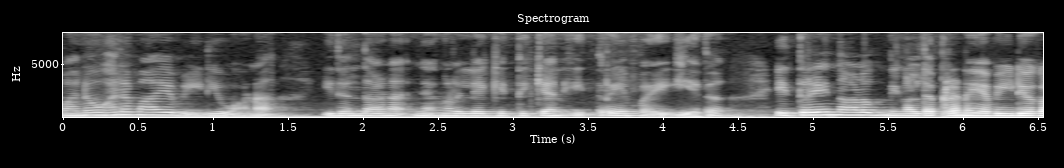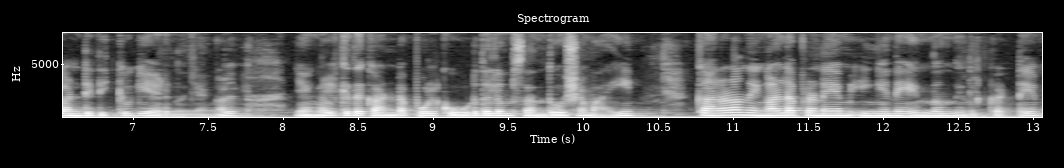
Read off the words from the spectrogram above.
മനോഹരമായ വീഡിയോ ആണ്. ഇതെന്താണ് ഞങ്ങളിലേക്ക് എത്തിക്കാൻ ഇത്രയും വൈകിയത്? ഇത്രയും നാളും നിങ്ങളുടെ പ്രണയ വീഡിയോ കണ്ടിരിക്കുകയായിരുന്നു ഞങ്ങൾ. ഞങ്ങൾക്കിത് കണ്ടപ്പോൾ കൂടുതലും സന്തോഷമായി. കാരണം നിങ്ങളുടെ പ്രണയം ഇങ്ങനെ എന്നും നിൽക്കട്ടെ.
